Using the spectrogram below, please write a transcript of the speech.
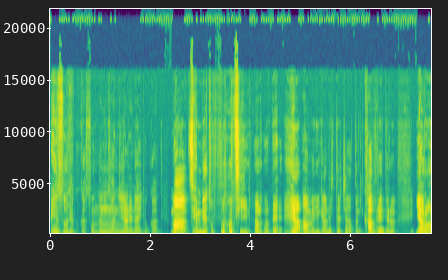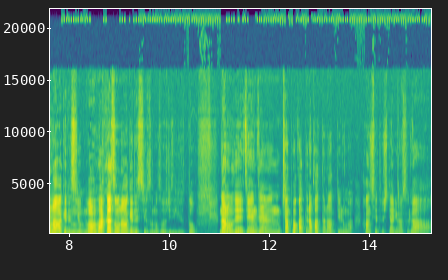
演奏力がそんなに感じられないとか、まあ全米トップ40なので、アメリカのヒットチャートにかぶれてる野郎なわけですよ、うん。まあ、若造なわけですよその当時で言うと。なので全然ちゃんと分かってなかったなっていうのが反省としてありますが。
